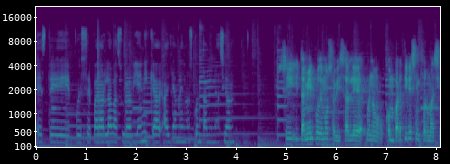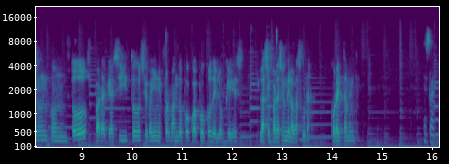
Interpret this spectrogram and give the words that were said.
este pues separar la basura bien y que haya menos contaminación. Sí, y también podemos avisarle, bueno, compartir esa información con todos para que así todos se vayan informando poco a poco de lo que es la separación de la basura, correctamente. Exacto.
